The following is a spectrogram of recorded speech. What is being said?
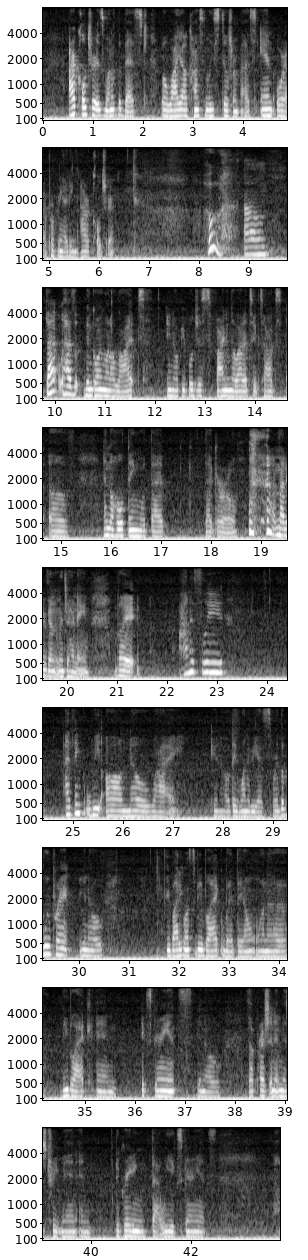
our culture is one of the best, but why y'all constantly steal from us and or appropriating our culture? Whew. Um, that has been going on a lot. You know, people just finding a lot of TikToks of and the whole thing with that that girl. I'm not even gonna mention her name. But honestly, I think we all know why, you know, they want to be us. We're the blueprint, you know. Everybody wants to be black, but they don't want to be black and experience, you know, the oppression and mistreatment and degrading that we experience.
